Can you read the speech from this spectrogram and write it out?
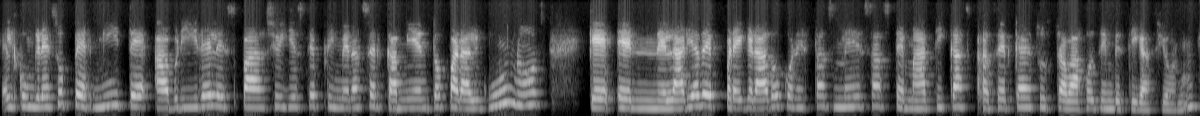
el Congreso permite abrir el espacio y este primer acercamiento para algunos que en el área de pregrado con estas mesas temáticas acerca de sus trabajos de investigación.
